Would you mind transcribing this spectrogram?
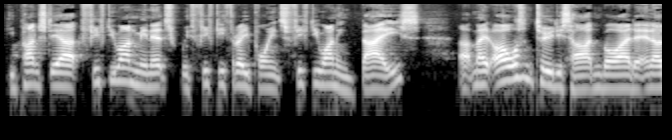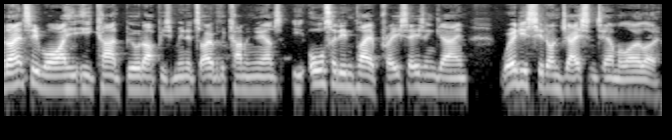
He punched out 51 minutes with 53 points, 51 in base. Uh, mate, I wasn't too disheartened by it, and I don't see why he, he can't build up his minutes over the coming rounds. He also didn't play a preseason game. Where do you sit on Jason Taumalolo?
